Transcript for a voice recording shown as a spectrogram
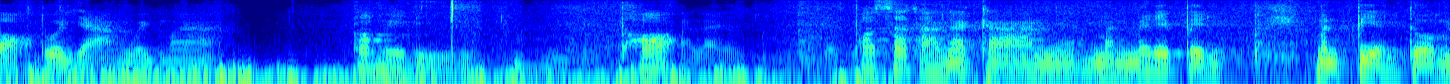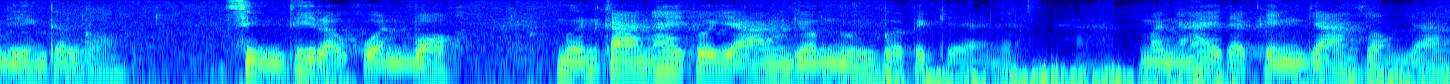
บอกตัวอย่างไว้มาก ก็ไม่ดี เพราะอะไร เพราะสถานการณ์เนี่ยมันไม่ได้เป็นมันเปลี่ยนตัวมันเองตลอดสิ่งที่เราควรบอกเหมือนการให้ตัวอย่างโยมหนุ่ยเพื่อไปแก้เนี่ยค่ะมันให้ได้เพียงอย่างสองอย่าง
